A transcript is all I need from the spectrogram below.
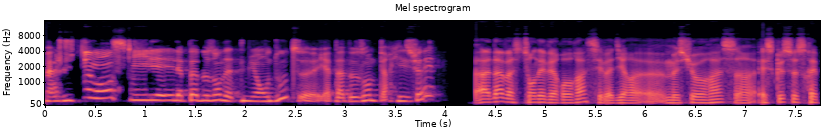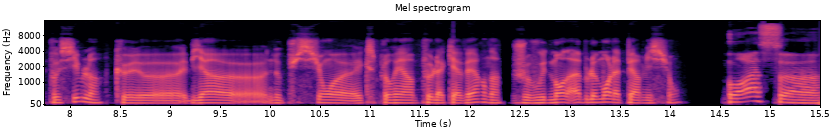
Bah justement, s'il n'a pas besoin d'être mis en doute, il n'y a pas besoin de perquisitionner. Anna va se tourner vers Horace et va dire euh, Monsieur Horace, est-ce que ce serait possible que euh, eh bien euh, nous puissions euh, explorer un peu la caverne? Je vous demande humblement la permission. Horace euh,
